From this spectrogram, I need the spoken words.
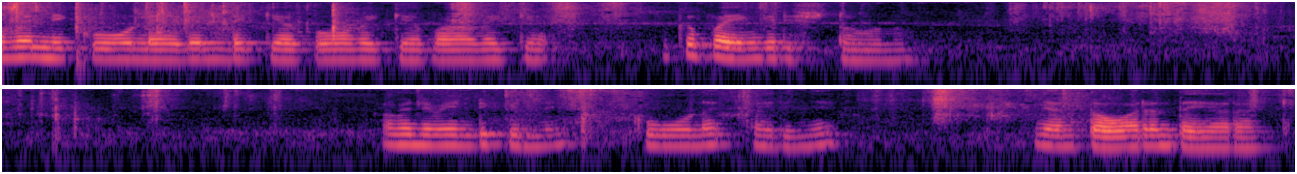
അവൻ ഈ കൂണ് വെണ്ടയ്ക്ക കോവയ്ക്ക പാവയ്ക്ക ഒക്കെ ഭയങ്കര ഇഷ്ടമാണ്. അവന് വേണ്ടി പിന്നെ കൂണ് അരിഞ്ഞ് ഞാൻ തോരൻ തയ്യാറാക്കി.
